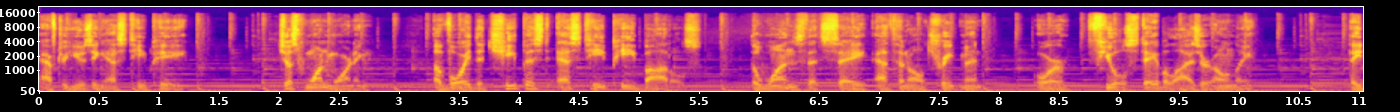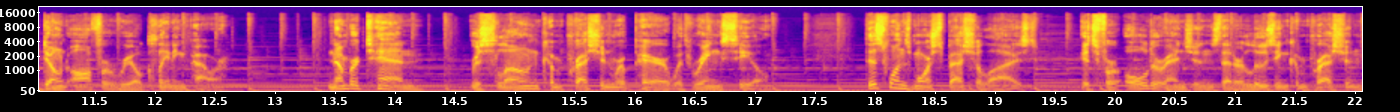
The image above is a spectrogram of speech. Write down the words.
after using STP. Just one warning, avoid the cheapest STP bottles, the ones that say ethanol treatment or fuel stabilizer only. They don't offer real cleaning power. Number 10, Rislone Compression Repair with Ring Seal. This one's more specialized. It's for older engines that are losing compression,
